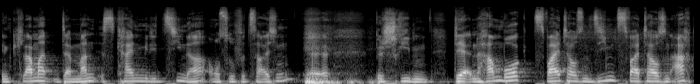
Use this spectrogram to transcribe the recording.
in Klammern, der Mann ist kein Mediziner, Ausrufezeichen, äh, beschrieben, der in Hamburg 2007, 2008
